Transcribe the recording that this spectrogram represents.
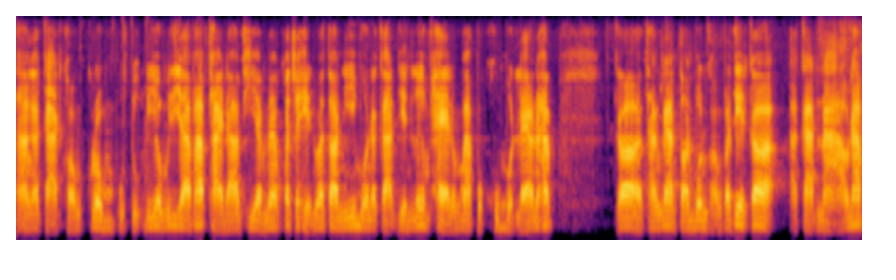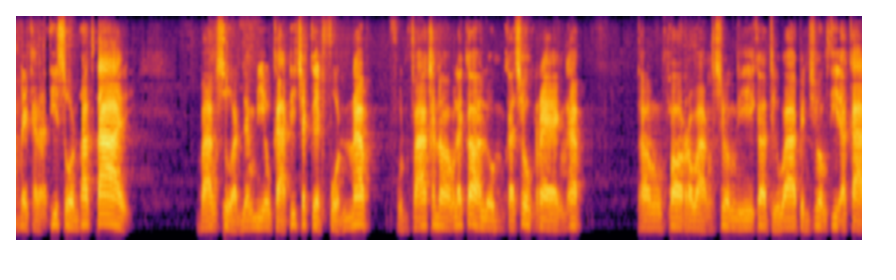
ทางอากาศของกรมอุตุนิยมวิทยาภาพถ่ายดาวเทียมนะครับก็จะเห็นว่าตอนนี้มวลอากาศเย็นเริ่มแผ่ลงมาปกคลุมหมดแล้วนะครับ ก็ทางด้านตอนบนของประเทศก็อากาศหนาวนะครับ ในขณะที่โซนภาคใต้ บางส่วนยังมีโอกาสที่จะเกิดฝนนะครับฝนฟ้าขนองและก็ลมกระโชกแรงนะครับต้องเฝ้าระวังช่วงนี้ก็ถือว่าเป็นช่วงที่อากาศ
